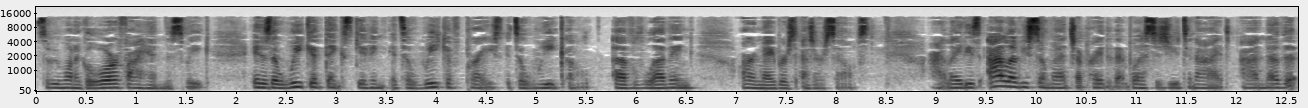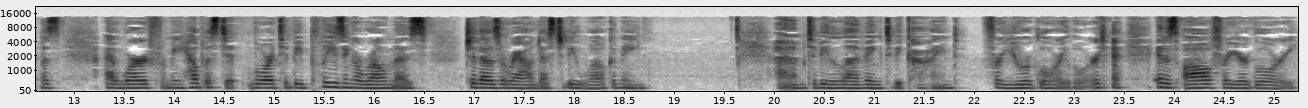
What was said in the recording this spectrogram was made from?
So we want to glorify Him this week. It is a week of Thanksgiving. It's a week of praise. It's a week of, of loving our neighbors as ourselves. All right, ladies, I love you so much. I pray that that blesses you tonight. I know that was a word for me. Help us to, Lord, to be pleasing aromas to those around us, to be welcoming um, to be loving, to be kind for your glory, Lord. it is all for your glory.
